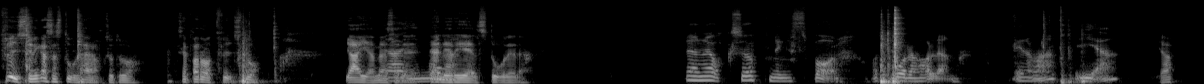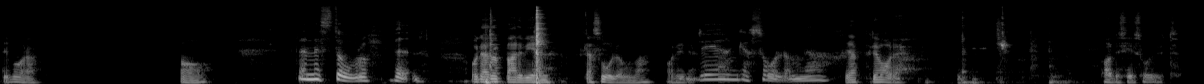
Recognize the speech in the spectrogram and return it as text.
Frysen är ganska stor här också tror jag. Separat frys då. Jajamensan, den- den är Jajamän. rejält stor. Är det. Den är också öppningsbar åt båda hållen. Är den va? Ja. Japp, det var den. Ja. Den är stor och fin. Och där uppe hade vi en gasolugn va? Ja, det är det. Det är en gasolugn. Ja. Japp, det var det. Ja, det ser så ut.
